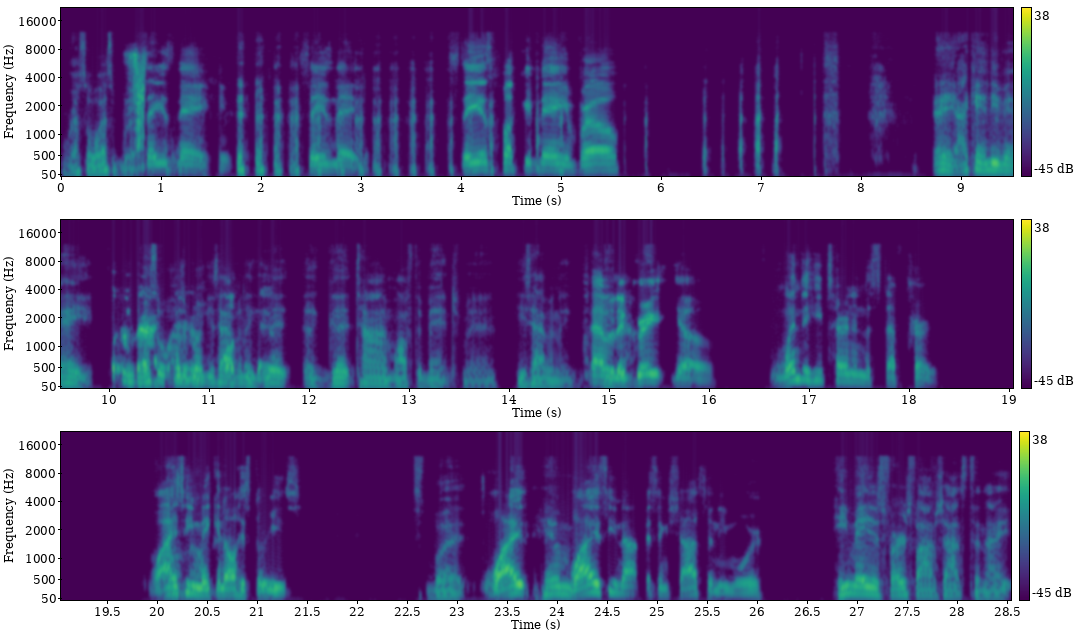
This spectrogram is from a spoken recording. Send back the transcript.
Russell Westbrook. Say his name. Say his name. Say his fucking name, bro. hey, I can't even hate. Welcome back, Russell man. Westbrook is having a Welcome good a good time off the bench, man. He's having a He's having good a great yo. When did he turn into Steph Curry? Why is he no, making all his threes? but Why him why is he not missing shots anymore? He made his first five shots tonight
